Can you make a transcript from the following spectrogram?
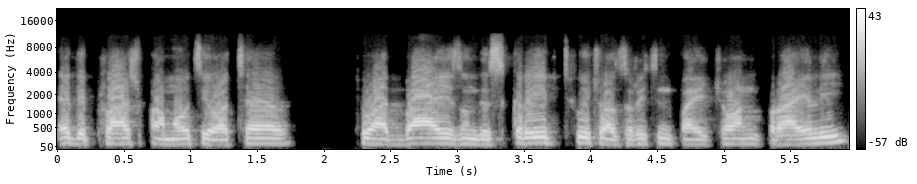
at the Plush Pamodzi Hotel to advise on the script, which was written by John Briley.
